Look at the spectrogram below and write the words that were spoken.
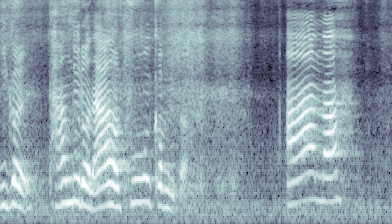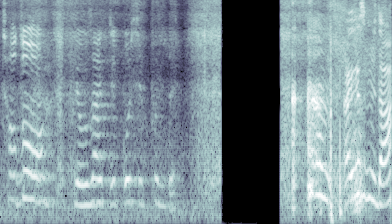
이걸 단으로 나눠 부을 겁니다. 아, 나 저도 영상 찍고 싶은데. 알겠습니다.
